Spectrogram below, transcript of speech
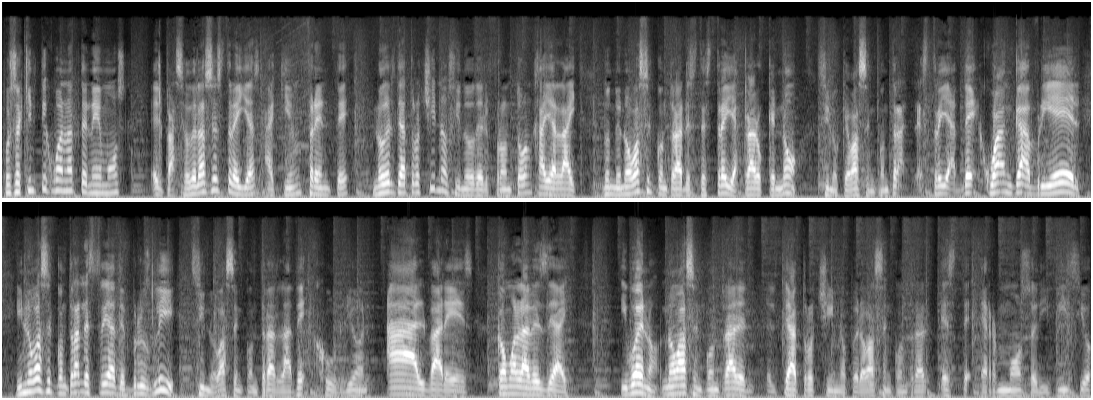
pues aquí en Tijuana tenemos el paseo de las estrellas, aquí enfrente, no del teatro chino, sino del frontón Light, donde no vas a encontrar esta estrella, claro que no, sino que vas a encontrar la estrella de Juan Gabriel, y no vas a encontrar la estrella de Bruce Lee, sino vas a encontrar la de Julián Álvarez. ¿Cómo la ves de ahí? Y bueno, no vas a encontrar el, teatro chino, pero vas a encontrar este hermoso edificio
